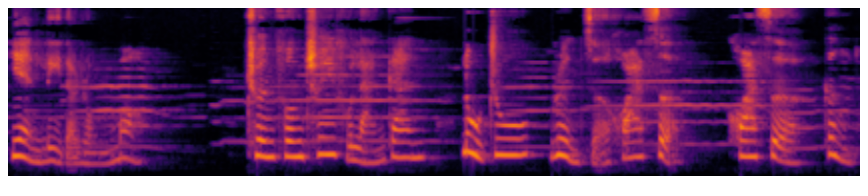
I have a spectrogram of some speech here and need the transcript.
艳丽的容貌。春风吹拂栏杆，露珠润泽花色，花色更浓。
